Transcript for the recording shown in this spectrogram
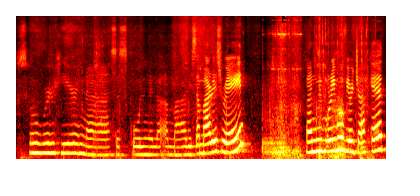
So we're here na sa school nila Amaris. Amaris Rain? Can we remove your jacket?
